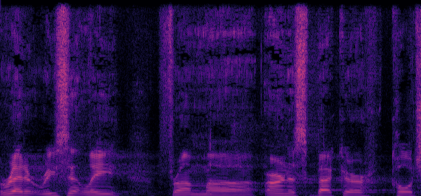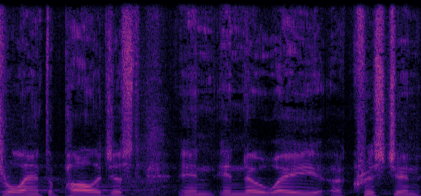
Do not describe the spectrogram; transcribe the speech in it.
I read it recently from uh, Ernest Becker, cultural anthropologist, in, in no way a Christian.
